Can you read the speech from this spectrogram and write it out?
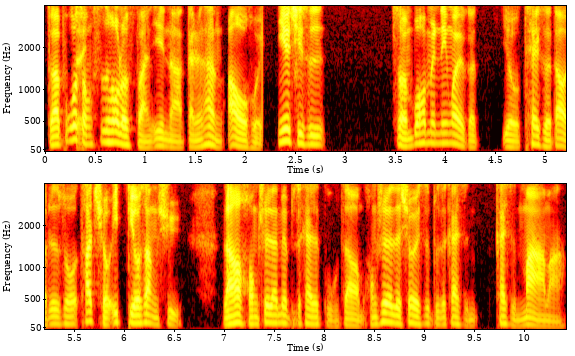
对啊，不过从事后的反应啊，感觉他很懊悔，因为其实转播后面另外有个有 take 到，就是说他球一丢上去，然后红雀那边不是开始鼓噪，红雀的休息室不是开始开始骂吗？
